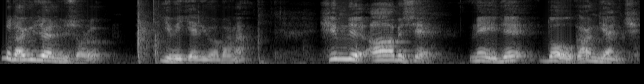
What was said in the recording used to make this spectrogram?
Bu da güzel bir soru gibi geliyor bana. Şimdi abisi neydi? Doğukan Genç.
